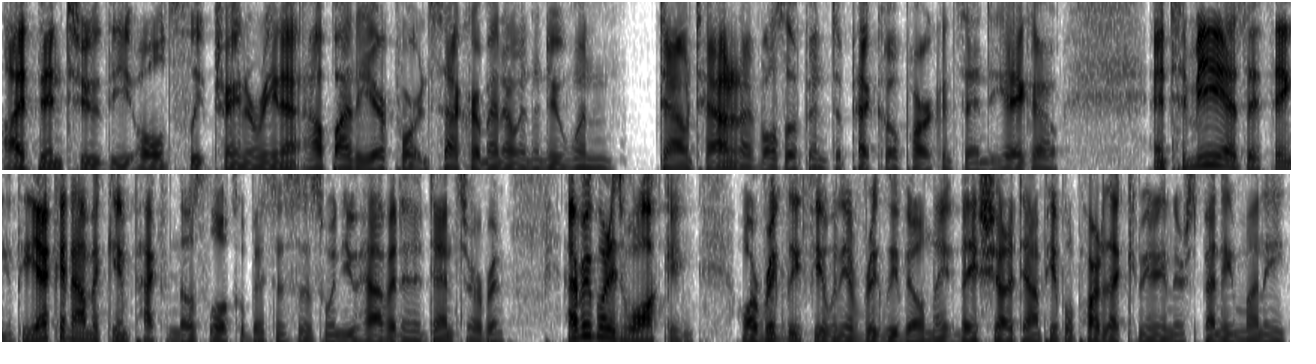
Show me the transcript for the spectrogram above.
I've been to the old Sleep Train Arena out by the airport in Sacramento and the new one downtown, and I've also been to Petco Park in San Diego. And to me, as I think the economic impact in those local businesses when you have it in a dense urban, everybody's walking. Or Wrigley Field when you have Wrigleyville and they, they shut it down. People part of that community and they're spending money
